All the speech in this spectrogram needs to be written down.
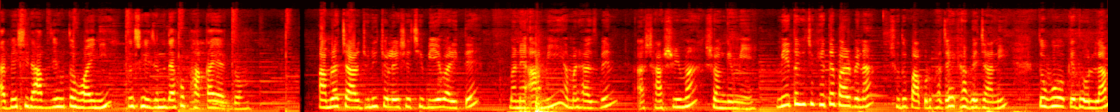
আর বেশি রাত যেহেতু হয়নি, তো সেই জন্য দেখো ফাঁকাই একদম। আমরা চারজনই চলে এসেছি বিয়ে বাড়িতে মানে আমি, আমার হাজবেন্ড আর শাশুড়ি মা, সঙ্গে মেয়ে। মেয়ে তো কিছু খেতে পারবে না, শুধু পাঁপড় ভাজাই খাবে জানি। তবু ওকে ধরলাম।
